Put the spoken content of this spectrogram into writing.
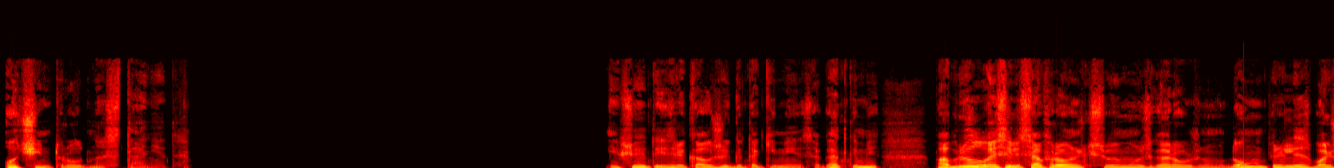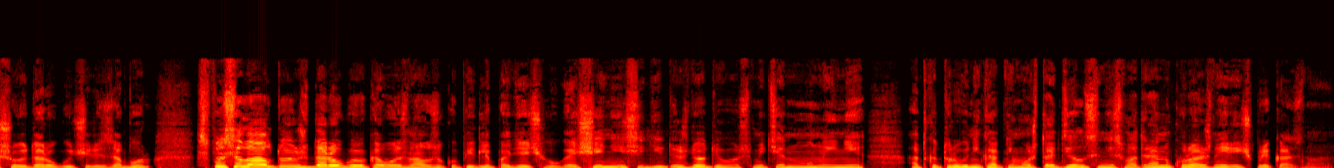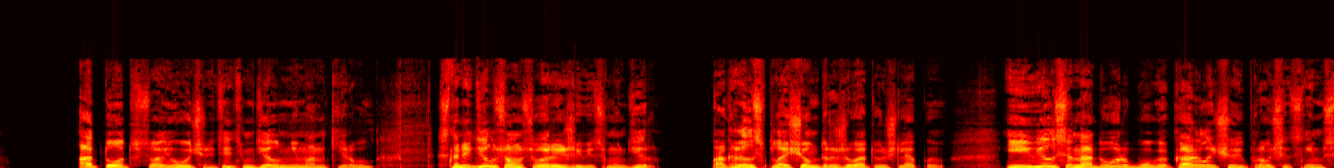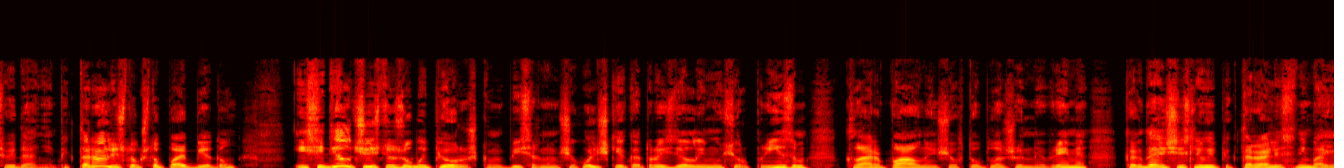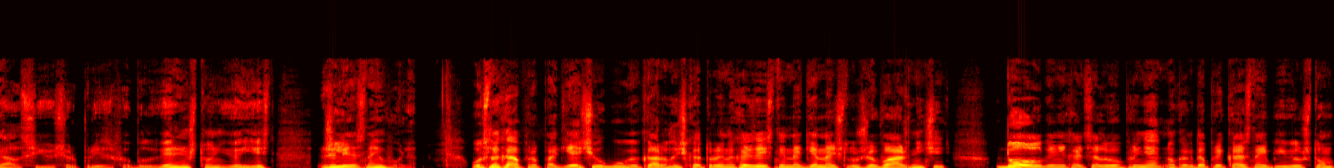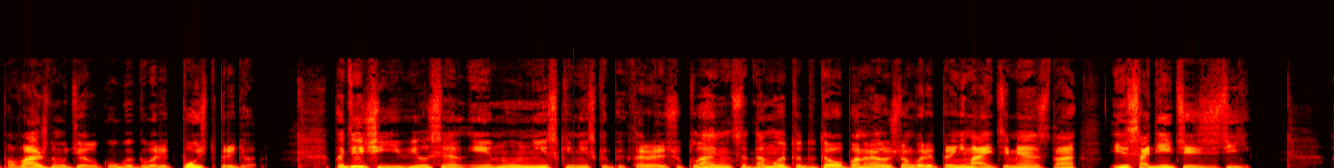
очень трудно станет. И все это изрекал Жига такими загадками. Побрел Василий Сафронович к своему загороженному дому, перелез большую дорогу через забор, спосылал ту же дорогу, кого знал закупить для подечьего угощения, сидит и ждет его в сметенном унынии, от которого никак не может отделаться, несмотря на куражные речь приказного. А тот, в свою очередь, этим делом не манкировал. Снарядился он в свой рыжий вицмундир — покрылся плащом дрожжеватую шляпу и явился на двор Гуга Карлычу и просит с ним свидания. Пекторалис только что пообедал и сидел, чистя зубы перышком в бисерном чехольчике, который сделал ему сюрпризом Клара Павловна еще в то блаженное время, когда счастливый Пекторалис не боялся ее сюрпризов и был уверен, что у нее есть железная воля. Услыхав про подьячего, Гуга Карлович, который на хозяйственной ноге начал уже важничать, долго не хотел его принять, но когда приказный объявил, что он по важному делу, Гуга говорит «пусть придет». Подьячий явился, и, ну, низко-низко пекторалису кланяться. Тому это до того понравилось, что он говорит «принимайте место и садитесь зи».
